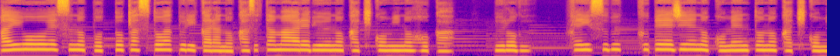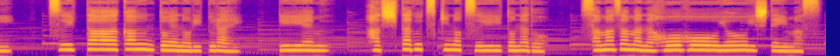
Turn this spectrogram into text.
iOS のポッドキャストアプリからのカスタマーレビューの書き込みのほか、ブログ、Facebook ページへのコメントの書き込み、Twitter アカウントへのリプライ、DM、ハッシュタグ付きのツイートなど、様々な方法を用意しています。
